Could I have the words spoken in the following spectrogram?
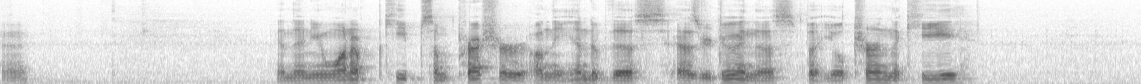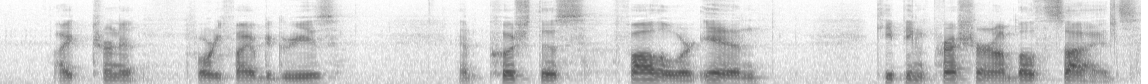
Okay. And then you want to keep some pressure on the end of this as you're doing this but you'll turn the key I turn it 45 degrees and push this follower in keeping pressure on both sides.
